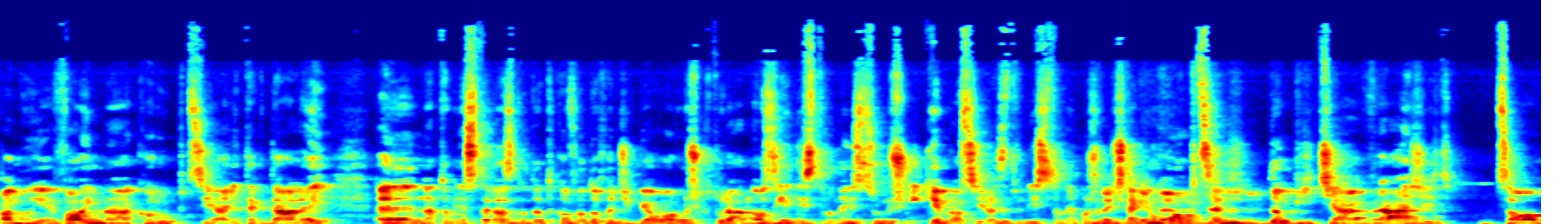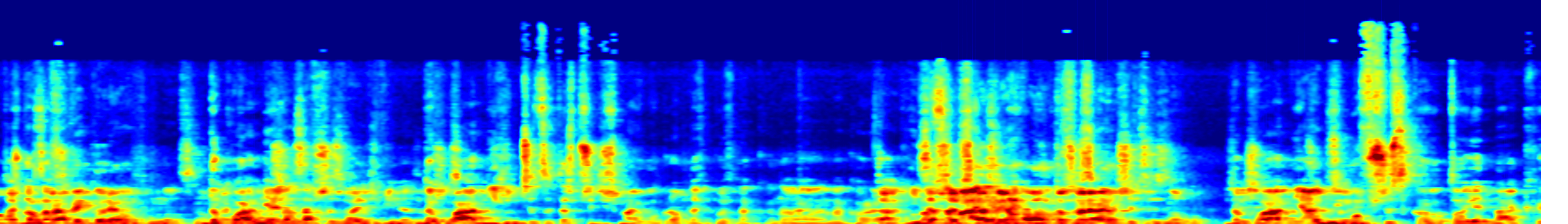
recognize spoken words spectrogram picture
panuje wojna, korupcja i tak dalej. E, Natomiast teraz dodatkowo dochodzi Białoruś, która no, z jednej strony jest sojusznikiem Rosji, ale z drugiej strony może Taki być takim chłopcem do bicia w razie co można Taką zawsze... prawie Koreą Północną. Dokładnie. Taką można zawsze zwalić winę. za Dokładnie. Chińczycy też przecież mają ogromny wpływ na, na, na Koreę wszystko. Tak, i Północną, zawsze a wskazują, o to wszystko- Koreańczycy znowu. Dokładnie, zepsuli. mimo wszystko to jednak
